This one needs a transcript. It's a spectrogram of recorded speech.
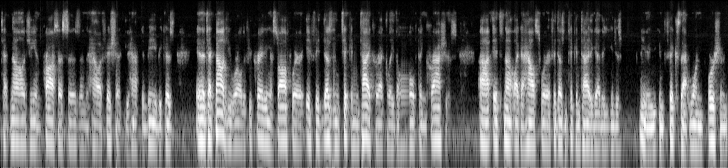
technology and processes and how efficient you have to be because in the technology world, if you're creating a software, if it doesn't tick and tie correctly, the whole thing crashes. Uh, it's not like a house where if it doesn't tick and tie together, you can just you know you can fix that one portion.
